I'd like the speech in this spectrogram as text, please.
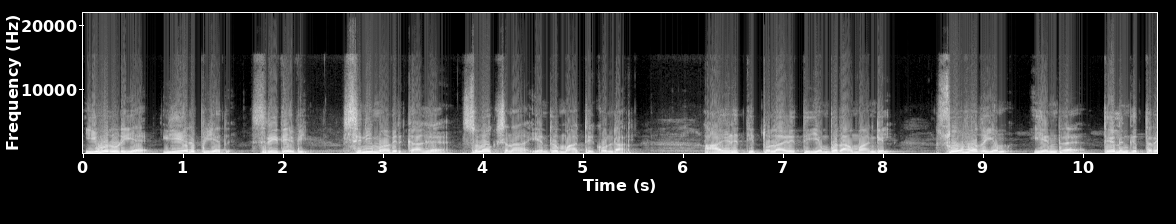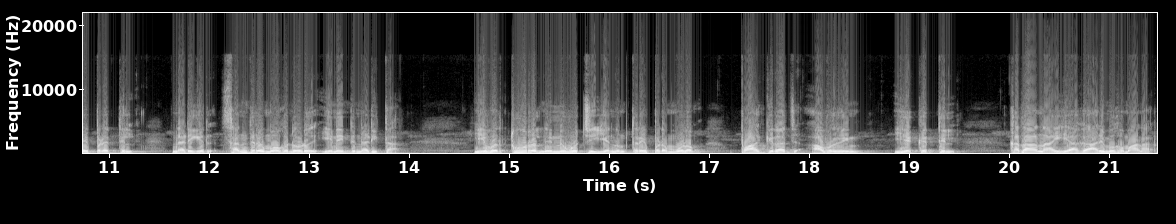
இவருடைய இயற்பெயர் ஸ்ரீதேவி. சினிமாவிற்காக சுலோக்ஷனா என்று மாற்றிக்கொண்டார். ஆயிரத்தி தொள்ளாயிரத்தி எண்பதாம் ஆண்டில் சோபோதயம் என்ற தெலுங்கு திரைப்படத்தில் நடிகர் சந்திரமோகனோடு இணைந்து நடித்தார். இவர் தூரல் நின்று போச்சு என்னும் திரைப்படம் மூலம் பாக்யராஜ் அவர்களின் இயக்கத்தில் கதாநாயகியாக அறிமுகமானார்.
